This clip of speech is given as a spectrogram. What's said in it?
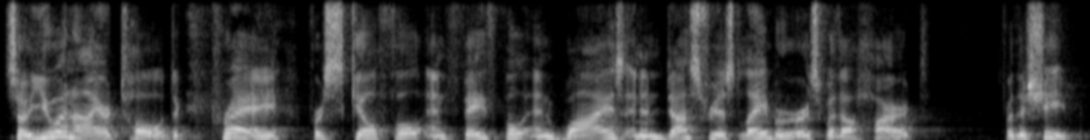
So you and I are told to pray for skillful and faithful and wise and industrious laborers with a heart for the sheep.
